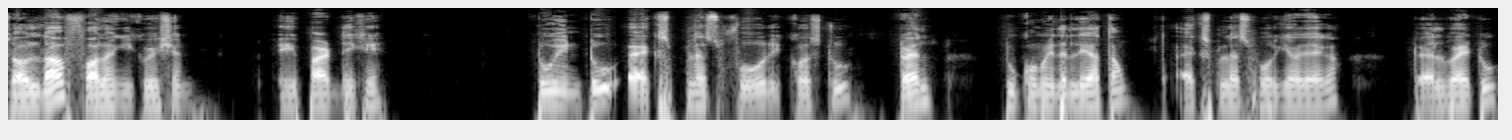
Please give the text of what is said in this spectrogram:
Solve the following equation A part देखे two into X plus four equals to twelve two को मैं इधर ले आता हूँ तो एक्स प्लस फोर क्या हो जाएगा? ट्वेल्व बाई टू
